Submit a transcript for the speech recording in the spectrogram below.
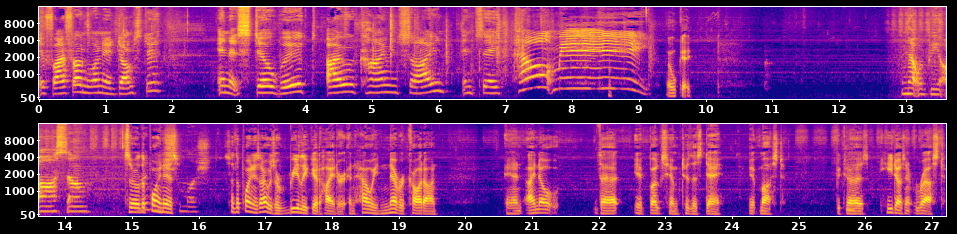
if I found one in a dumpster and it still worked, I would climb inside and say, "Help me!" Okay. and that would be awesome. So the point is, smushed. so the point is, I was a really good hider, and Howie never caught on. And I know that it bugs him to this day. It must, because he doesn't rest.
